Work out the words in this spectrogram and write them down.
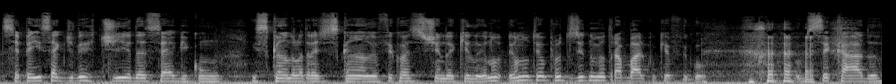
CPI segue divertida, segue com escândalo atrás de escândalo. Eu fico assistindo aquilo. Eu não, eu não tenho produzido no meu trabalho porque eu fico obcecado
